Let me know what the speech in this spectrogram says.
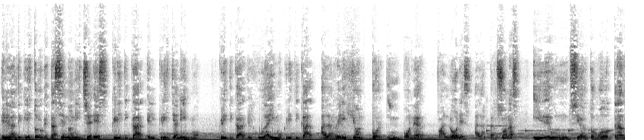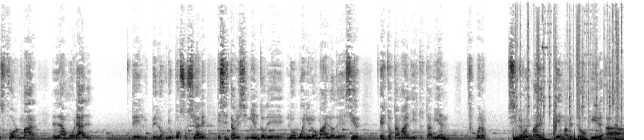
En el anticristo lo que está haciendo Nietzsche es criticar el cristianismo, criticar el judaísmo, criticar a la religión por imponer valores a las personas y de un cierto modo transformar la moral de, los grupos sociales, ese establecimiento de lo bueno y lo malo, de decir esto está mal y esto está bien. Bueno, si me voy mal del tema, me tengo que ir a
